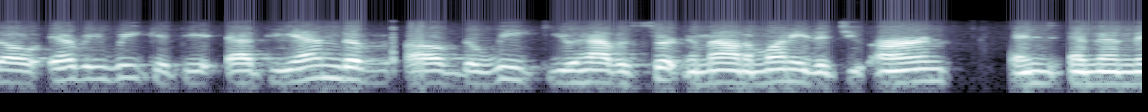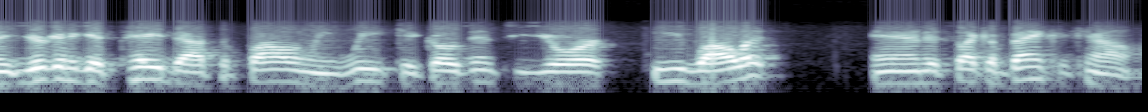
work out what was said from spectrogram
So every week at the at the end of, of the week, you have a certain amount of money that you earn, and and then you're going to get paid that the following week. It goes into your e-wallet, and it's like a bank account,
